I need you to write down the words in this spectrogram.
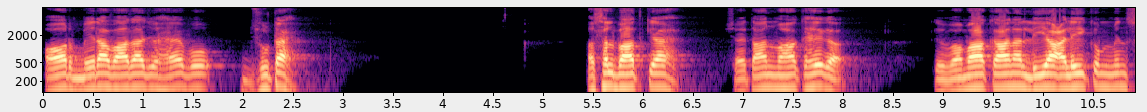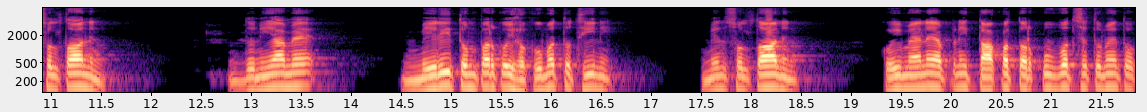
اور میرا وعدہ جو ہے وہ جھوٹا ہے۔ اصل بات کیا ہے؟ شیطان وہاں کہے گا کہ وما کانہ لیا علیکم من سلطان۔ دنیا میں میری تم پر کوئی حکومت تو تھی نہیں۔ من سلطان۔ کوئی میں نے اپنی طاقت اور قوت سے تمہیں تو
